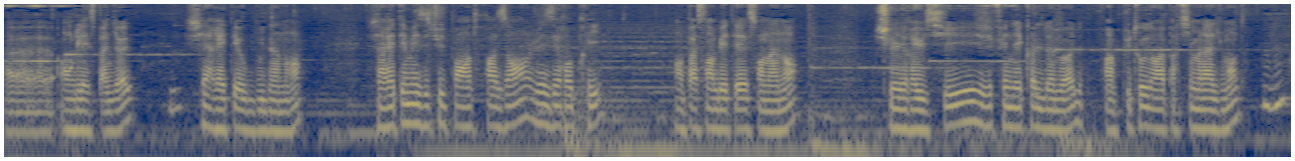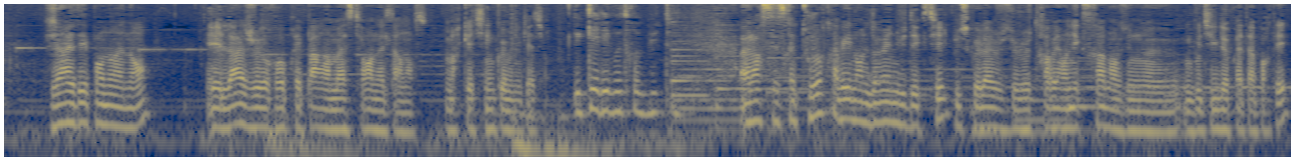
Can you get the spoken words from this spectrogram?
euh, anglais-espagnol. J'ai arrêté au bout d'un an. J'ai arrêté mes études pendant trois ans, je les ai repris en passant BTS en un an. Je l'ai réussi, j'ai fait une école de mode, enfin plutôt dans la partie management. J'ai arrêté pendant un an et là je reprépare un master en alternance, marketing communication. Et quel est votre but? Alors ce serait toujours travailler dans le domaine du textile puisque là je, je travaille en extra dans une, euh, boutique de prêt-à-porter,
